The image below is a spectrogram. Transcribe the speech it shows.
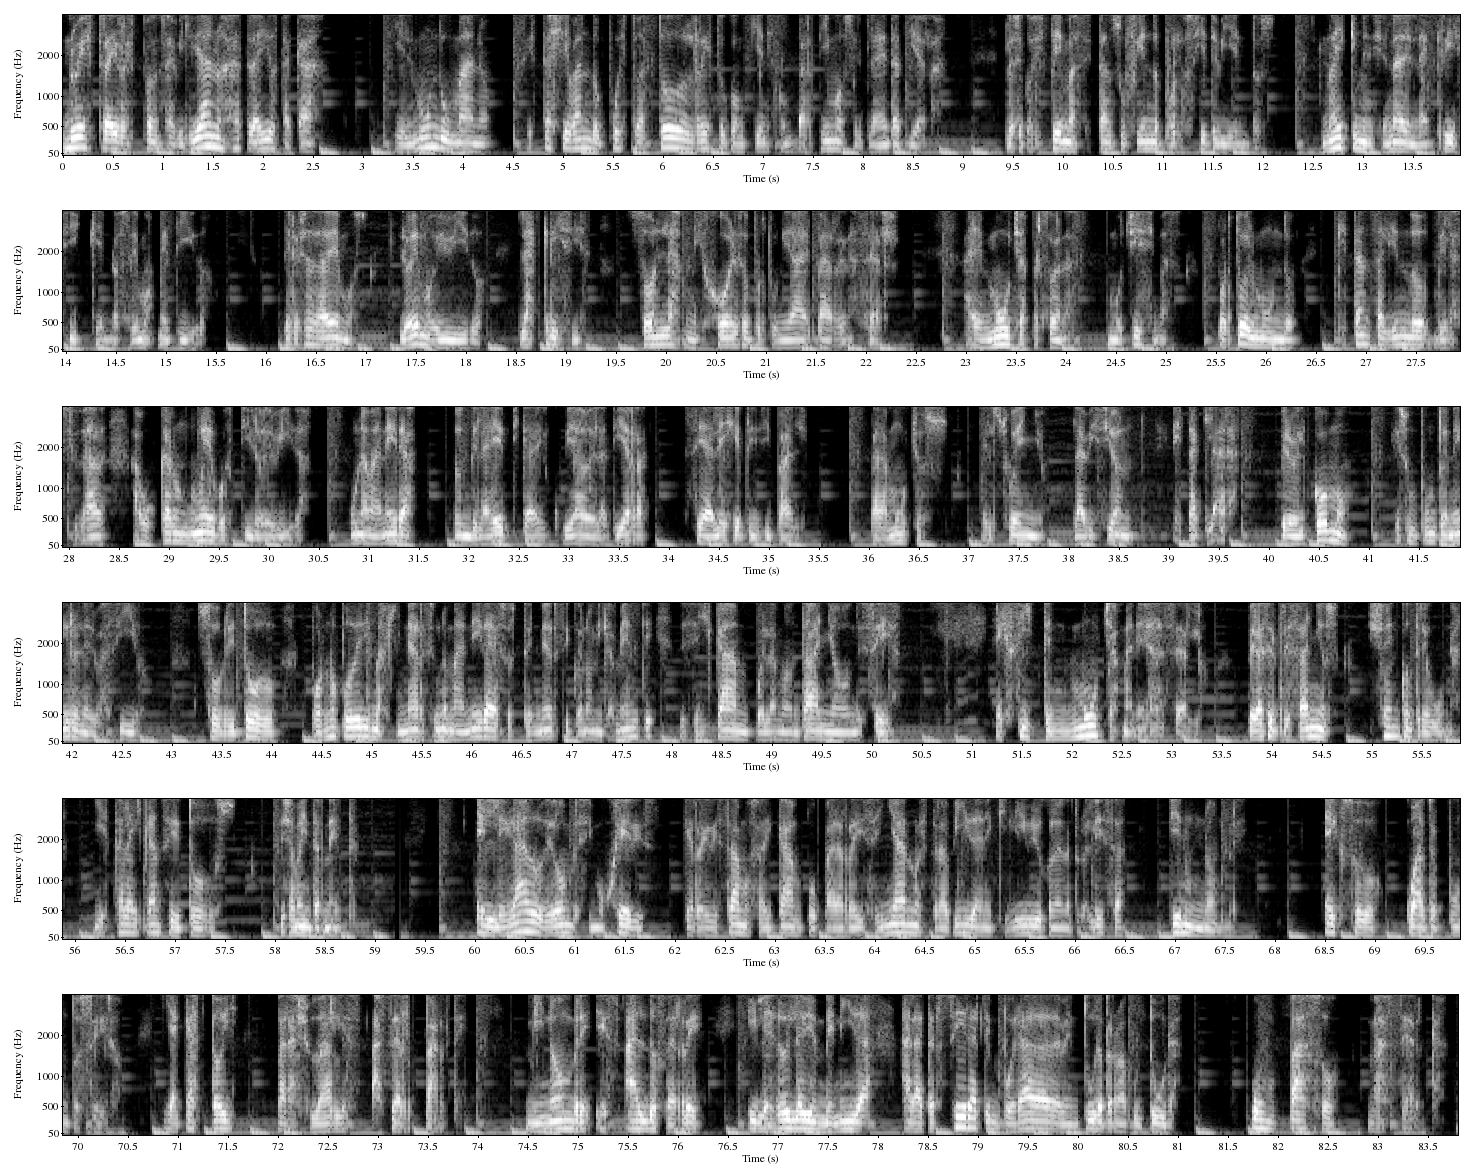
Nuestra irresponsabilidad nos ha traído hasta acá y el mundo humano se está llevando puesto a todo el resto con quienes compartimos el planeta Tierra. Los ecosistemas están sufriendo por los siete vientos. No hay que mencionar en la crisis que nos hemos metido. Pero ya sabemos, lo hemos vivido, las crisis son las mejores oportunidades para renacer. Hay muchas personas, muchísimas, por todo el mundo, que están saliendo de la ciudad a buscar un nuevo estilo de vida, una manera donde la ética del cuidado de la tierra sea el eje principal. Para muchos, el sueño, la visión está clara, pero el cómo es un punto negro en el vacío, sobre todo por no poder imaginarse una manera de sostenerse económicamente desde el campo, la montaña o donde sea. Existen muchas maneras de hacerlo, pero hace tres años yo encontré una, y está al alcance de todos. Se llama Internet. El legado de hombres y mujeres que regresamos al campo para rediseñar nuestra vida en equilibrio con la naturaleza tiene un nombre. Éxodo 4.0. Y acá estoy para ayudarles a ser parte. Mi nombre es Aldo Ferré y les doy la bienvenida a la tercera temporada de Aventura Permacultura. Un paso más cerca.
